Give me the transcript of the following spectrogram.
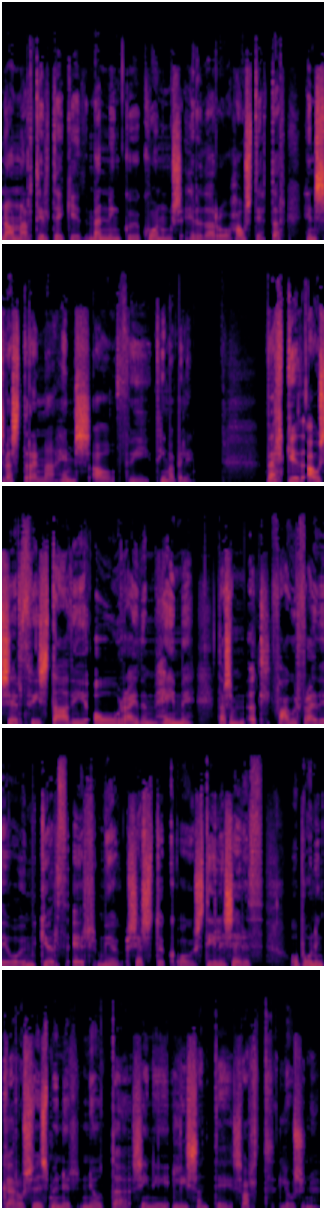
nánar tiltekið menningu, konungshyrðar og hástjættar hins vestræna heims á því tímabili. Verkið á sér því staði óræðum heimi þar sem öll fagurfræði og umgjörð er mjög sérstök og stíliseruð og búningar og sviðsmunir njóta sín í lýsandi svartljósunu.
